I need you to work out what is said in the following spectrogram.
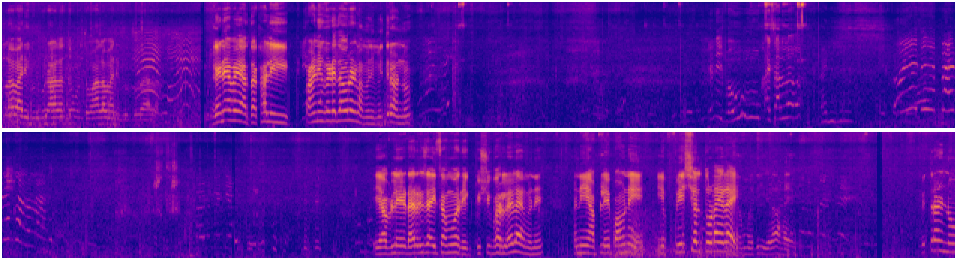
तुला भारी गुरगुर आला. तो म्हणतो मला भारी गुरगुर आला. गणे भाई आता खाली पाणीकडे जाऊ राहिला म्हणजे मित्रांनो. भाऊ काय चाललं? हे आपले डायरेक्ट जायचा मोर एक पिशवी भरलेला आहे म्हणे. आणि आपले पाहुणे हे स्पेशल तोडायला आहे. मध्ये मित्रांनो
